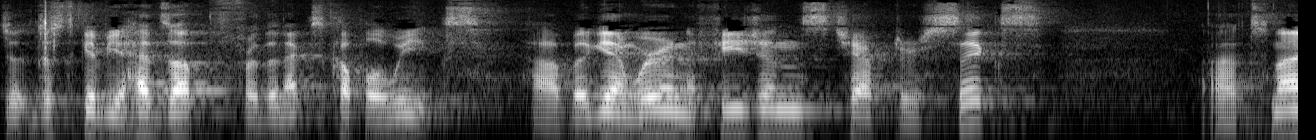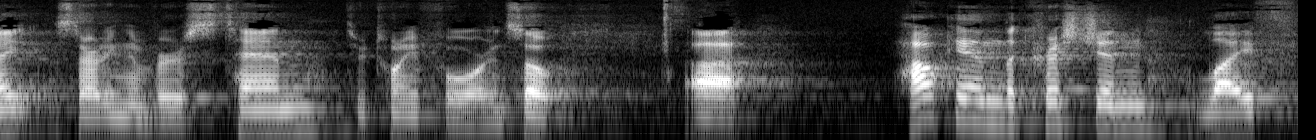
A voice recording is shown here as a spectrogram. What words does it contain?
j- just to give you a heads up for the next couple of weeks. But again, we're in Ephesians chapter 6 tonight, starting in verse 10 through 24. And so, how can the Christian life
